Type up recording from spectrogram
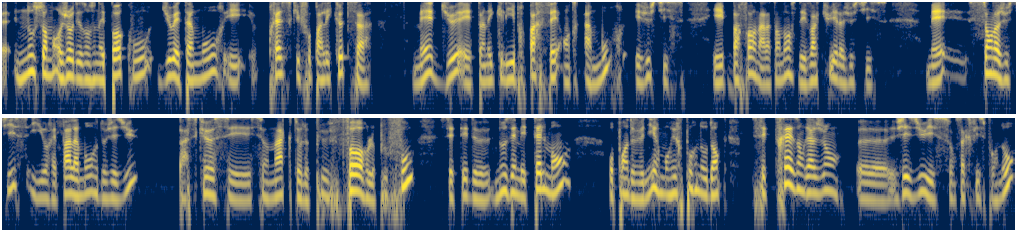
Euh, nous sommes aujourd'hui dans une époque où Dieu est amour et presque il faut parler que de ça. Mais Dieu est un équilibre parfait entre amour et justice. Et parfois, on a la tendance d'évacuer la justice. Mais sans la justice, il n'y aurait pas l'amour de Jésus, parce que c'est son acte le plus fort, le plus fou, c'était de nous aimer tellement au point de venir mourir pour nous. Donc, c'est très engageant, euh, Jésus et son sacrifice pour nous,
